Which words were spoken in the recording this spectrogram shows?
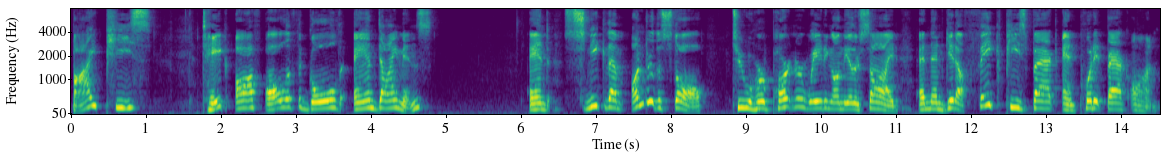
by piece take off all of the gold and diamonds and sneak them under the stall to her partner waiting on the other side and then get a fake piece back and put it back on.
